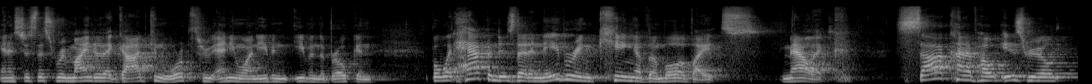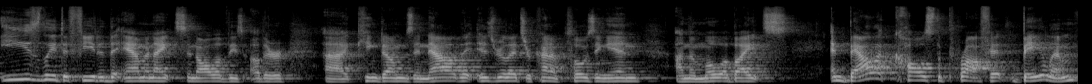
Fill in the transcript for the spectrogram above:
And it's just this reminder that God can work through anyone, even, even the broken. But what happened is that a neighboring king of the Moabites, Balak, saw kind of how Israel easily defeated the Ammonites and all of these other uh, kingdoms. And now the Israelites are kind of closing in on the Moabites. And Balak calls the prophet Balaam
